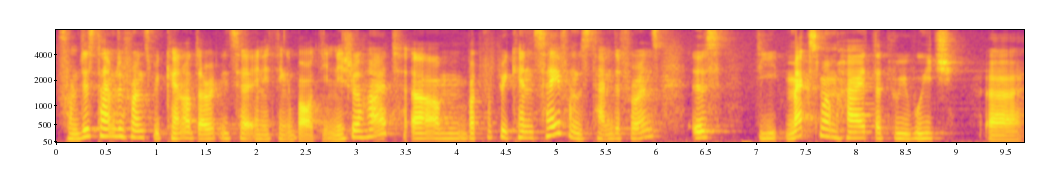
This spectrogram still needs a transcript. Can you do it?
from this time difference, we cannot directly say anything about the initial height, um, but what we can say from this time difference is the maximum height that we reach uh,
